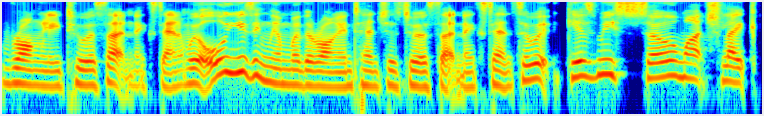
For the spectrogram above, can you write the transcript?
wrongly to a certain extent we're all using them with the wrong intentions to a certain extent so it gives me so much like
